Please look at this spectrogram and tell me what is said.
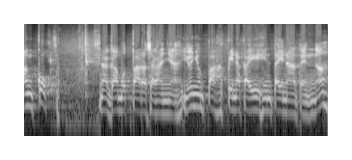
angkop na gamot para sa kanya. Yun yung pinakahihintay natin, no?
